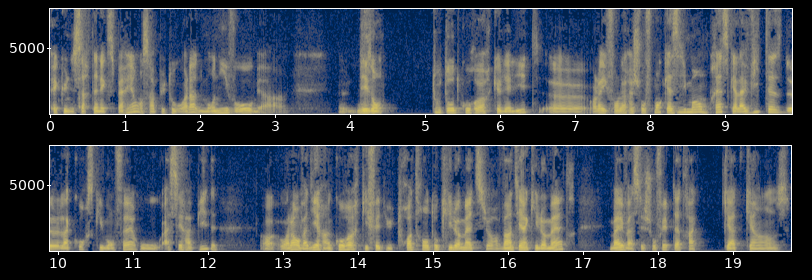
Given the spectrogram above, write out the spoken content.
avec une certaine expérience, hein, plutôt voilà, de mon niveau, bien disons, tout autre coureur que l'élite, euh, voilà, ils font leur réchauffement quasiment presque à la vitesse de la course qu'ils vont faire ou assez rapide. Euh, voilà, on va dire un coureur qui fait du 3,30 au kilomètre sur 21 km, ben, il va s'échauffer peut-être à 4,15,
